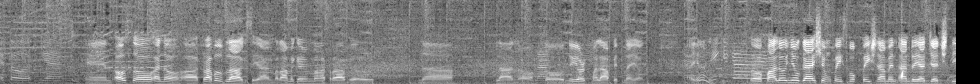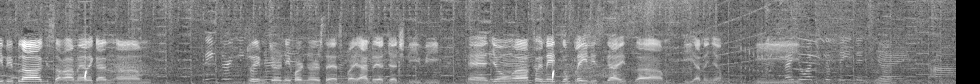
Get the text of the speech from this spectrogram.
ito, yan. And also, ano, ah, travel vlogs, ayan. Marami kami mga travel na plano. Plano. So, New York malapit na yon. Ayun. Thank you guys. So, follow nyo guys yung Facebook page namin, Andrea Judge TV Vlog, saka American um, Dream Journey for Dream Journey for Nurses by Andrea Judge TV. And yung uh, Crenate kong playlist guys, um, i-ano nyo, i... Try to watch the playlist, Mhm. guys. Um,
